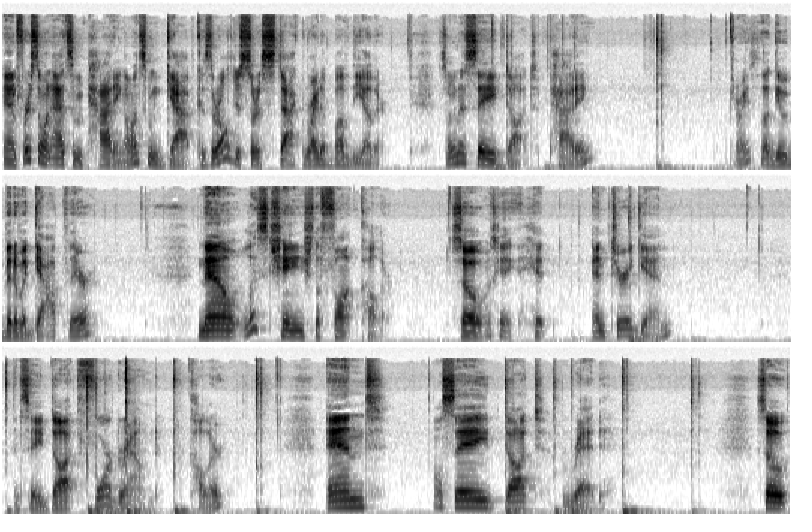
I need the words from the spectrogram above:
And first I want to add some padding. I want some gap because they're all just sort of stacked right above the other. So I'm going to say dot padding. All right, so I'll give a bit of a gap there. Now let's change the font color. So I'm just going to hit enter again and say dot foreground color. And I'll say dot red. So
